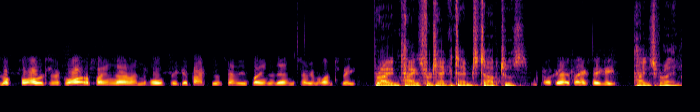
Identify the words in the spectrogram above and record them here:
look forward to the quarter final now and hopefully get back to the semi final then where we want to be. Brian, thanks for taking time to talk to us. Okay, thanks, Nicky. Thanks, Brian.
